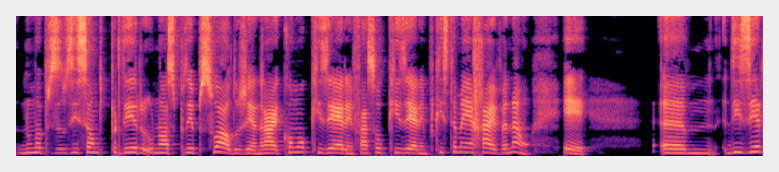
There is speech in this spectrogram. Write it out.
numa posição de perder o nosso poder pessoal, do género, ai, como o quiserem, façam o que quiserem, porque isso também é raiva, não. É um, dizer,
